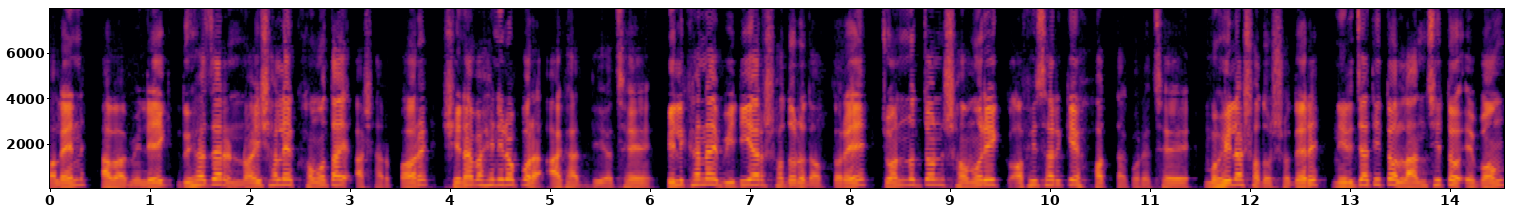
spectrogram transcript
বলেন, আওয়ামী লীগ দুই হাজার নয় সালে ক্ষমতায় আসার পর সেনাবাহিনীর ওপর আঘাত দিয়েছে। পিলখানায় বিডিআর সদর দপ্তরে চুয়ান্ন জন সামরিক অফিসারকে হত্যা করেছে। মহিলা সদস্যদের নির্যাতিত, লাঞ্ছিত এবং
